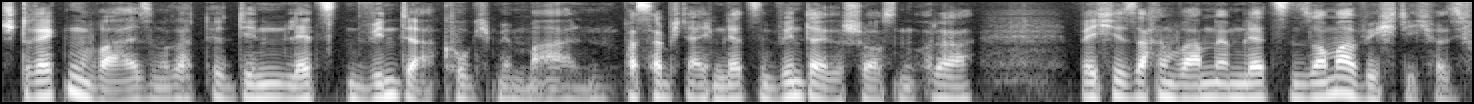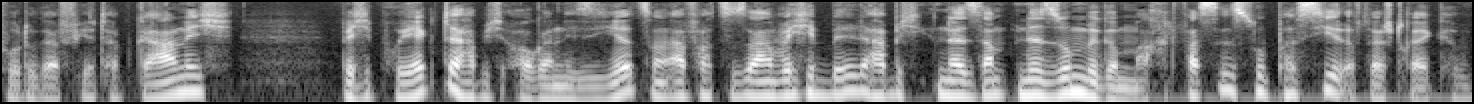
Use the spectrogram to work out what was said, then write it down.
streckenweise. Man sagt, den letzten Winter gucke ich mir mal an. Was habe ich eigentlich im letzten Winter geschossen? Oder welche Sachen waren mir im letzten Sommer wichtig, was ich fotografiert habe? Gar nicht welche Projekte habe ich organisiert, sondern einfach zu sagen, welche Bilder habe ich in der, in der, Summe gemacht? Was ist so passiert auf der Strecke?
